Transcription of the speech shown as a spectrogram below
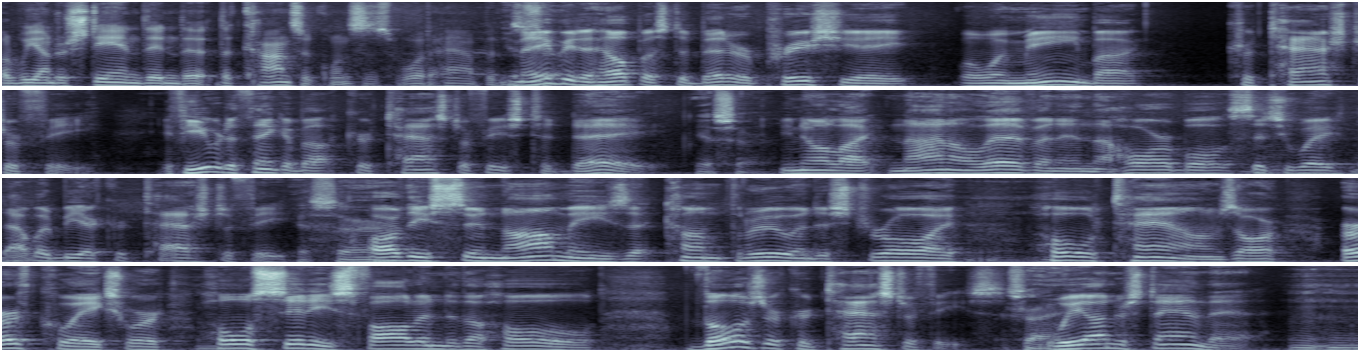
but we understand then the, the consequences of what happens. Maybe to help us to better appreciate what we mean by catastrophe. If you were to think about catastrophes today, Yes, sir. you know, like 9 11 and the horrible situation, that would be a catastrophe. Yes, sir. Or these tsunamis that come through and destroy whole towns, or earthquakes where whole cities fall into the hole. Those are catastrophes. That's right. We understand that. Mm-hmm.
